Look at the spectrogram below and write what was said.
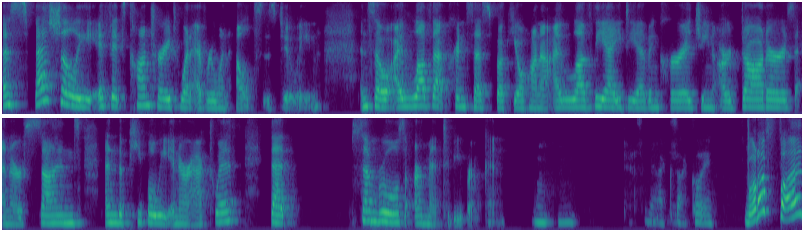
especially if it's contrary to what everyone else is doing. And so I love that princess book, Johanna. I love the idea of encouraging our daughters and our sons and the people we interact with that some rules are meant to be broken. Mm-hmm. Yeah, exactly. What a fun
